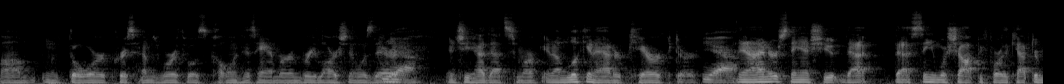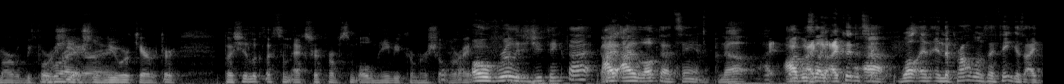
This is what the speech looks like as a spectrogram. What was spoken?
um, when Thor, Chris Hemsworth was calling his hammer, and Brie Larson was there, Yeah. and she had that smirk, and I'm looking at her character, Yeah. and I understand she that that scene was shot before the Captain Marvel, before she actually right. knew her character, but she looked like some extra from some old Navy commercial, right? Oh really? Did you think that? I, I love that scene. no, I, I was like, I couldn't say. uh, well, and, and the problems I think is I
